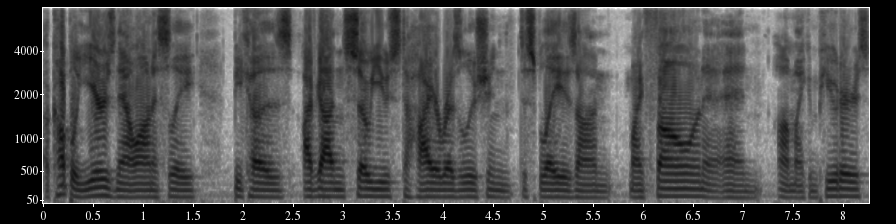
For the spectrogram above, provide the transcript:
a couple years now, honestly, because I've gotten so used to higher resolution displays on my phone and on my computers.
